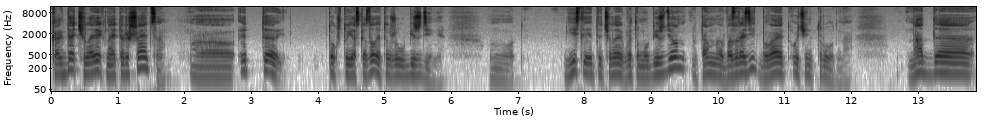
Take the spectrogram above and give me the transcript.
когда человек на это решается, а, это, только что я сказал, это уже убеждение. Вот. Если этот человек в этом убежден, там возразить бывает очень трудно. Надо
